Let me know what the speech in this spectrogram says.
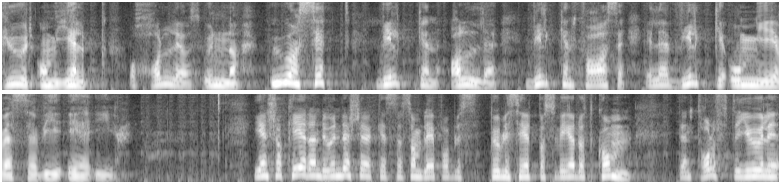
Gud om hjelp å holde oss unna, uansett hvilken alder, hvilken fase eller hvilke omgivelser vi er i. I en sjokkerende undersøkelse som ble publisert på svea.com den 12. juli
